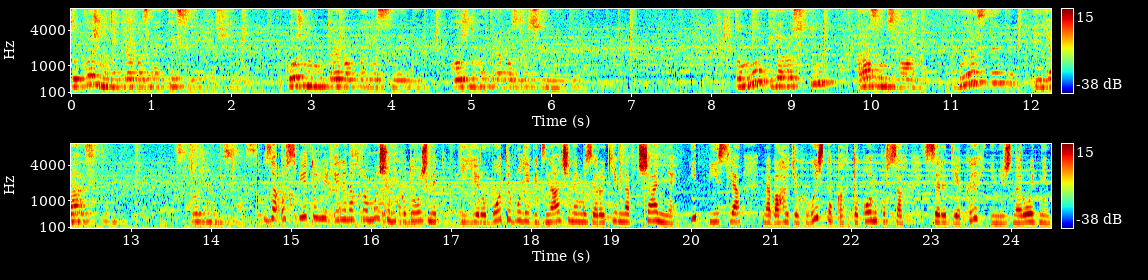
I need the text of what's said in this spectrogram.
До кожного треба знайти свій підхід, кожному треба пояснити, кожного треба зрозуміти. Тому я росту разом з вами. Ви ростете, і я росту з кожним з вас. За освітою Ірина Хромишин художник. Її роботи були відзначеними за років навчання і після на багатьох виставках та конкурсах, серед яких і міжнародні.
